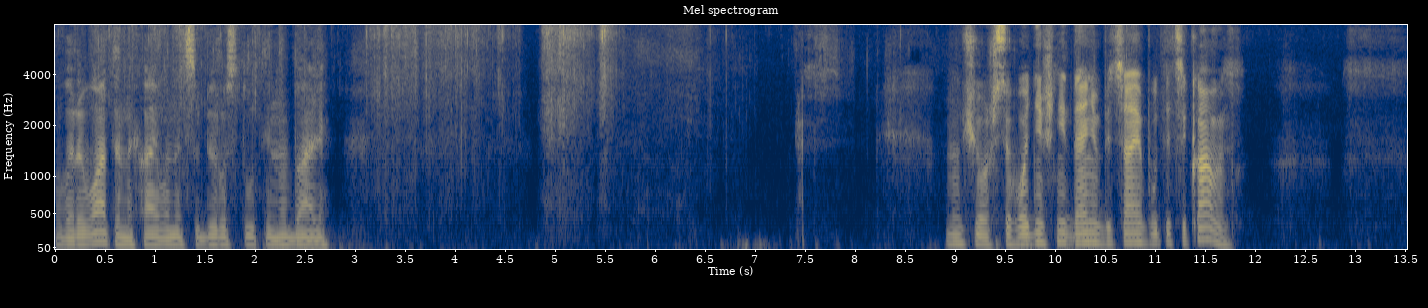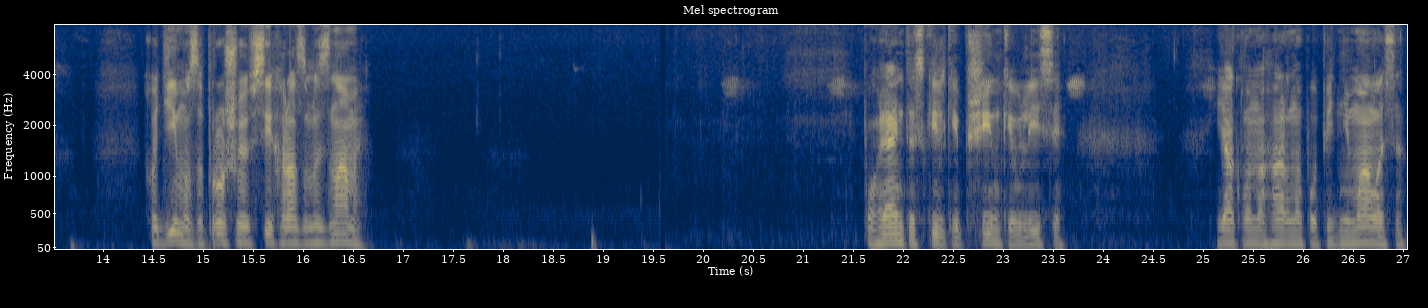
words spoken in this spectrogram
виривати, нехай вони собі ростуть і надалі. Ну що ж, сьогоднішній день обіцяє бути цікавим. Ходімо, запрошую всіх разом із нами. Погляньте, скільки пшінки в лісі. Як вона гарно попіднімалася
